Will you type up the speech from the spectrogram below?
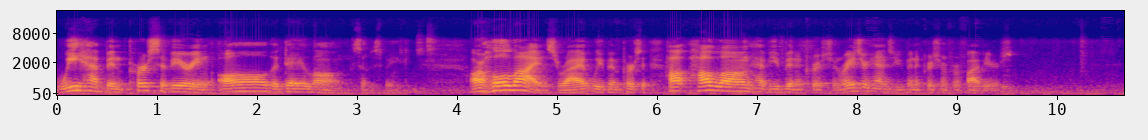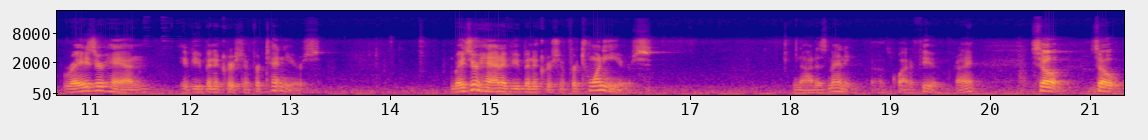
we have been persevering all the day long, so to speak. Our whole lives, right? We've been persecuted. How, how long have you been a Christian? Raise your hands if you've been a Christian for five years. Raise your hand if you've been a Christian for 10 years. Raise your hand if you've been a Christian for 20 years. Not as many, uh, quite a few, right? So, so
